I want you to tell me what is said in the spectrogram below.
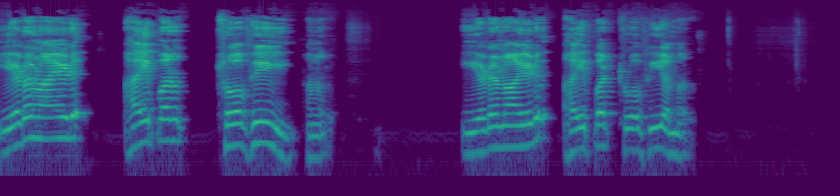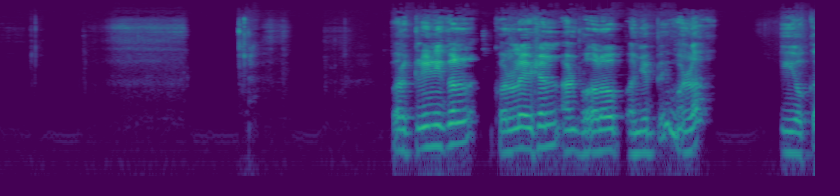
Adenoid hypertrophy అన్నారు. ఎడనాయిడ్ హైపర్ట్రోఫీ అన్నారు. For clinical correlation and follow up అని చెప్పి మళ్ళీ ఈ యొక్క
